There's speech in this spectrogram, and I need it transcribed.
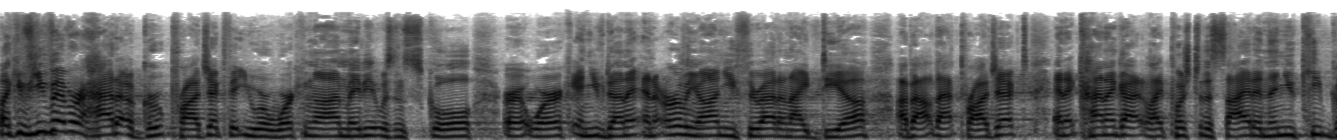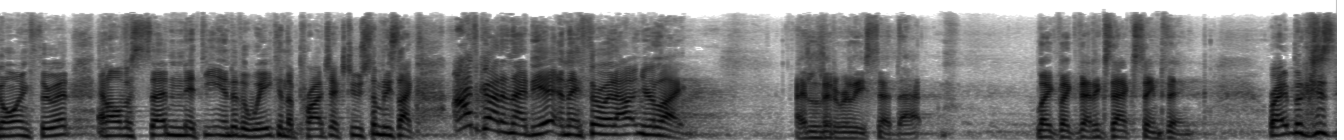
Like if you've ever had a group project that you were working on, maybe it was in school or at work, and you've done it, and early on you threw out an idea about that project, and it kind of got like pushed to the side, and then you keep going through it, and all of a sudden at the end of the week and the project's due, somebody's like, I've got an idea, and they throw it out, and you're like, I literally said that. Like, like that exact same thing. Right? Because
